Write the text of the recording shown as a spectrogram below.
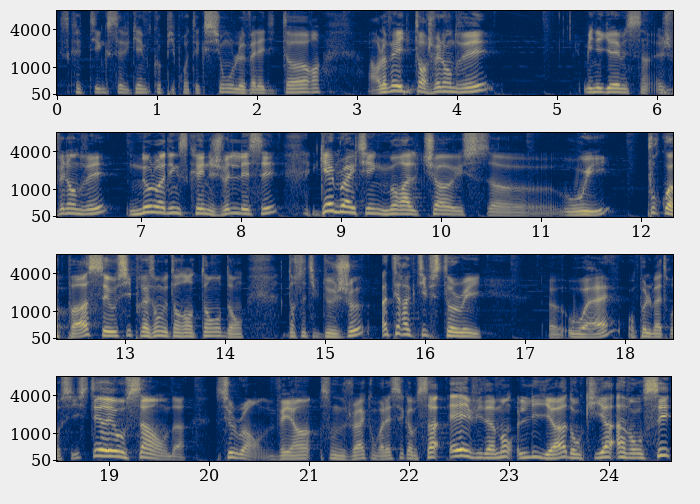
scripting, save game, copy protection, level editor. Alors level editor, je vais l'enlever. Minigames, je vais l'enlever. No loading screen, je vais le laisser. Game writing, moral choice, euh, oui. Pourquoi pas, c'est aussi présent de temps en temps dans, dans ce type de jeu. Interactive story, euh, ouais, on peut le mettre aussi. Stereo sound, Surround, V1, Soundtrack, on va laisser comme ça. Et évidemment, l'IA, donc IA avancée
